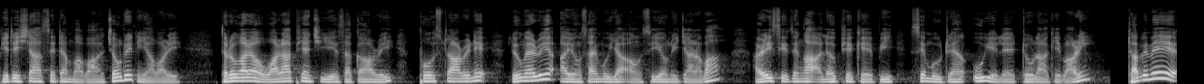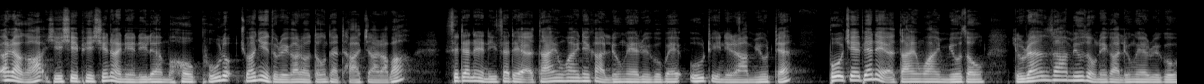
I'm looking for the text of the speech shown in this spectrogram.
ဗြိတိရှားစစ်တပ်မှာပါကြုံတွေ့နေရပါတယ်သူတို့ကတော့ဝါရဖြန့်ချီရေးဇာတ်ကားတွေပိုစတာတွေနဲ့လူငယ်တွေရဲ့အာရုံစိုက်မှုရအောင်စီယုံနေကြတာပါအဲဒီစီစဉ်ကအလုပ်ဖြစ်ခဲ့ပြီးစစ်မှုတန်းဥယျာဉ်လည်းတိုးလာခဲ့ပါတယ်ဒါပေမဲ့အဲ့ဒါကရေရှည်ဖြည့်ရှင်းနိုင်တဲ့နည်းလည်းမဟုတ်ဘူးလို့ကျွမ်းကျင်သူတွေကတော့သုံးသပ်ထားကြတာပါစစ်တပ်နဲ့နှီးစပ်တဲ့အတိုင်းဝိုင်းတွေကလူငယ်တွေကိုပဲဥတီနေတာမျိုးတက် ပိုကျယ်ပြန့်တဲ့အတိုင်းဝိုင်းမျိုးစုံလူရန်စားမျိုးစုံတွေကလူငယ်တွေကို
